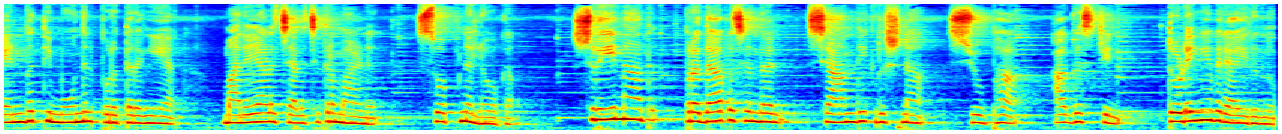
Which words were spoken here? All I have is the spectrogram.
എൺപത്തി മൂന്നിൽ പുറത്തിറങ്ങിയ മലയാള ചലച്ചിത്രമാണ് സ്വപ്നലോകം. ശ്രീനാഥ് പ്രതാപചന്ദ്രൻ ശാന്തികൃഷ്ണ ശുഭ അഗസ്റ്റിൻ തുടങ്ങിയവരായിരുന്നു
